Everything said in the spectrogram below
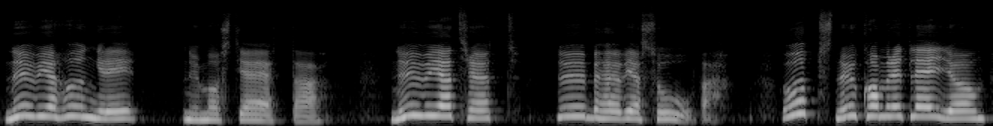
Nu är jag hungrig, nu måste jag äta. Nu är jag trött, nu behöver jag sova. Ups, nu kommer ett lejon,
